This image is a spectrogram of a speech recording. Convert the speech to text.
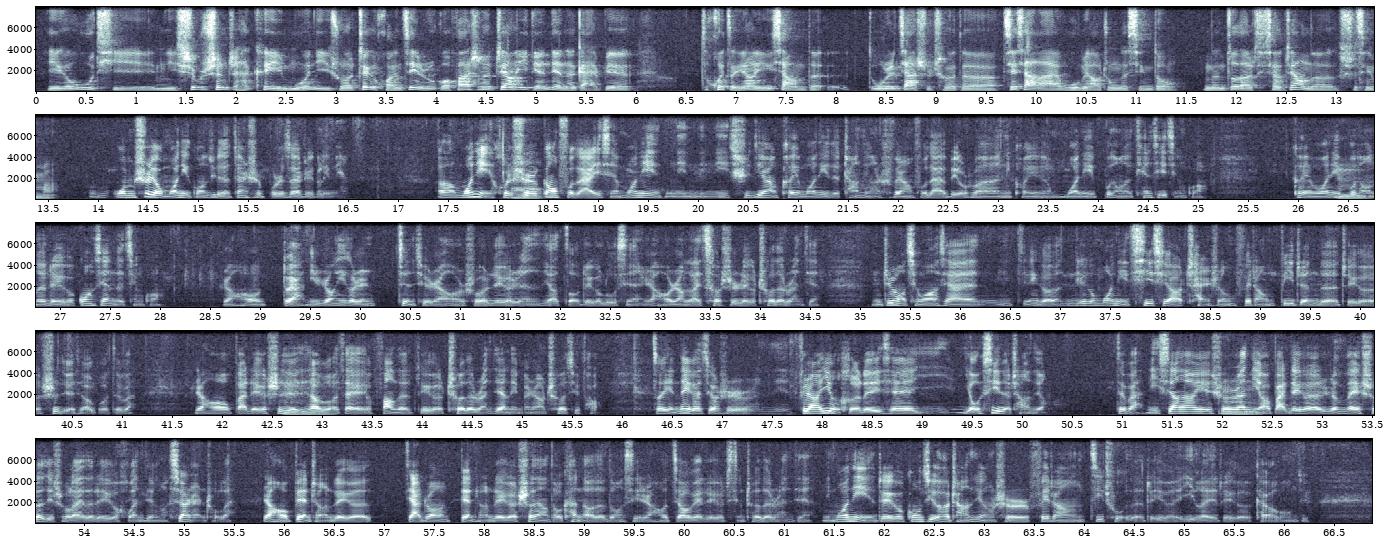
一个物体，你是不是甚至还可以模拟说这个环境如果发生了这样一点点的改变，会怎样影响的无人驾驶车的接下来五秒钟的行动？能做到像这样的事情吗？我们是有模拟工具的，但是不是在这个里面。呃，模拟会是哦更复杂一些。模拟你你你实际上可以模拟的场景是非常复杂的，比如说你可以模拟不同的天气情况，可以模拟不同的这个光线的情况。然后，对啊，你扔一个人进去，然后说这个人要走这个路线，然后让来测试这个车的软件。你这种情况下，你那个你这个模拟器需要产生非常逼真的这个视觉效果，对吧？然后把这个视觉效果再放在这个车的软件里面，让车去跑。所以那个就是非常硬核的一些游戏的场景，对吧？你相当于说说你要把这个人为设计出来的这个环境渲染出来，然后变成这个假装变成这个摄像头看到的东西，然后交给这个行车的软件。你模拟这个工具和场景是非常基础的这个一类这个开发工具，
